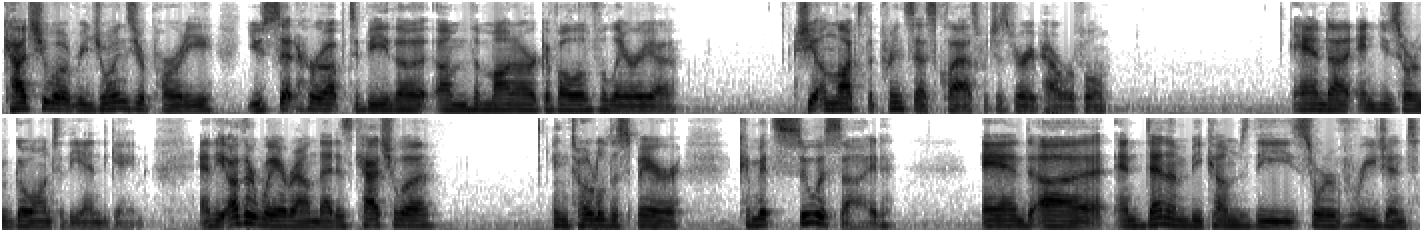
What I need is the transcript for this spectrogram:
Kachua rejoins your party. You set her up to be the um, the monarch of all of Valeria. She unlocks the princess class, which is very powerful. And uh, and you sort of go on to the end game. And the other way around that is Kachua, in total despair, commits suicide, and uh, and Denam becomes the sort of regent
